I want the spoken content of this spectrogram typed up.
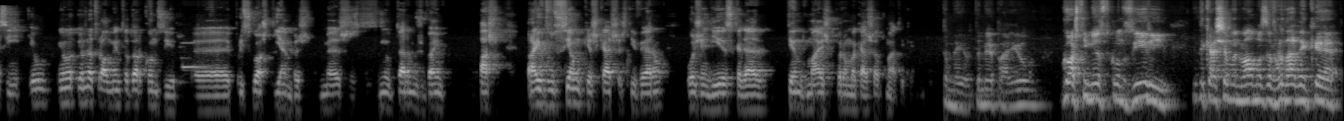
Assim, eu, eu, eu naturalmente adoro conduzir, uh, por isso gosto de ambas, mas se notarmos bem para, para a evolução que as caixas tiveram, hoje em dia, se calhar, tendo mais para uma caixa automática. Também eu, também, pá, eu gosto imenso de conduzir e de caixa manual, mas a verdade é que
